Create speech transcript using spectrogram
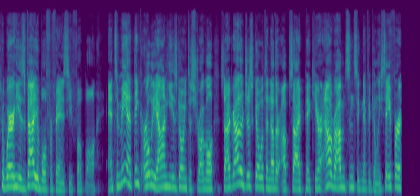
to where he is valuable for fantasy football? And to me, I think early on he is going to struggle. So I'd rather just go with another upside pick here. Al Robinson, significantly safer,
